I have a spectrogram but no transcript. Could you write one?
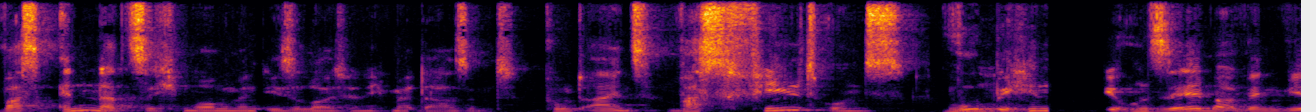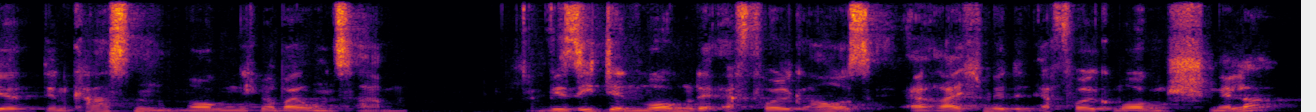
Was ändert sich morgen, wenn diese Leute nicht mehr da sind? Punkt eins. Was fehlt uns? Wo mhm. behindern wir uns selber, wenn wir den Carsten morgen nicht mehr bei uns haben? Wie sieht denn morgen der Erfolg aus? Erreichen wir den Erfolg morgen schneller?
